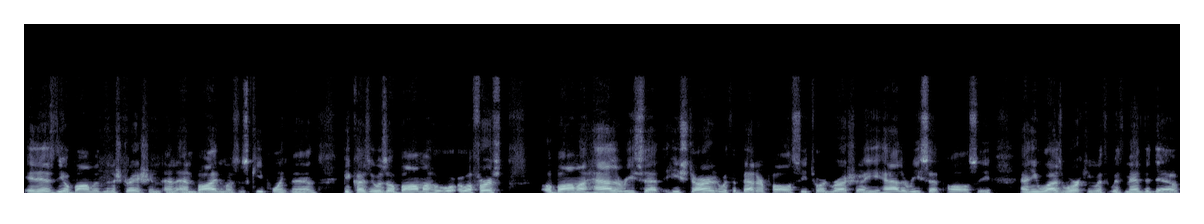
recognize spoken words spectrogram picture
it is the Obama administration, and and Biden was his key point man because it was Obama who. Well, first. Obama had a reset. He started with a better policy toward Russia. He had a reset policy and he was working with with Medvedev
